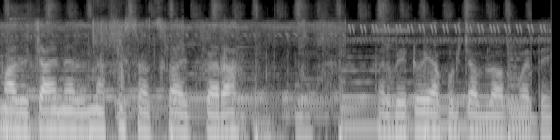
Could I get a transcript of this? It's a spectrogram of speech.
माझं चॅनल नक्की सबस्क्राईब करा. तर भेटूया पुढच्या ब्लॉगमध्ये.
